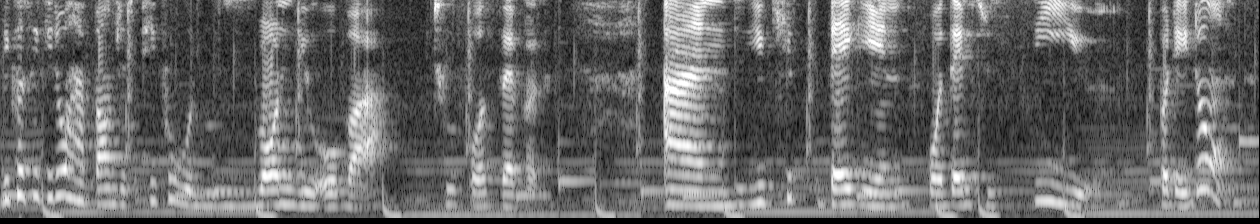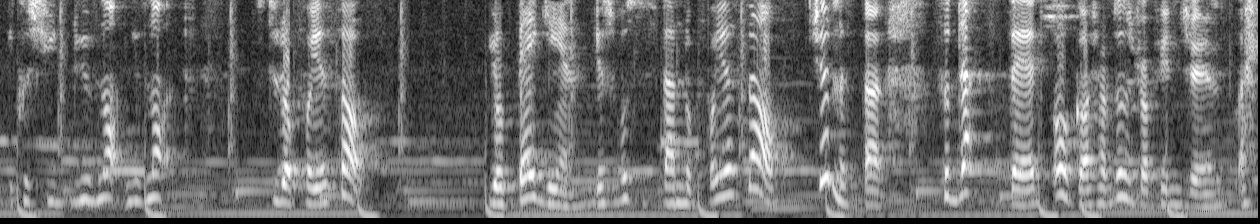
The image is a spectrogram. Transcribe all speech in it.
Because if you don't have boundaries, people would run you over 247 and you keep begging for them to see you but they don't because you, you've not you've not stood up for yourself. You're begging. You're supposed to stand up for yourself. Do you understand? So that said oh gosh i'm just dropping gems like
